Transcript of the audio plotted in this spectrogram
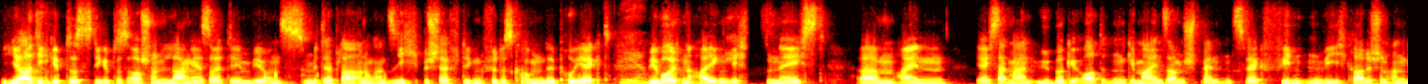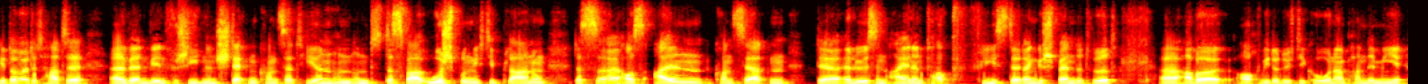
Ja, die gibt es. Die gibt es auch schon lange, seitdem wir uns mit der Planung an sich beschäftigen für das kommende Projekt. Ja. Wir wollten eigentlich zunächst ähm, einen, ja, ich sag mal, einen übergeordneten gemeinsamen Spendenzweck finden. Wie ich gerade schon angedeutet hatte, äh, werden wir in verschiedenen Städten konzertieren. Und, und das war ursprünglich die Planung, dass äh, aus allen Konzerten der Erlös in einen Topf fließt, der dann gespendet wird. Äh, aber auch wieder durch die Corona-Pandemie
